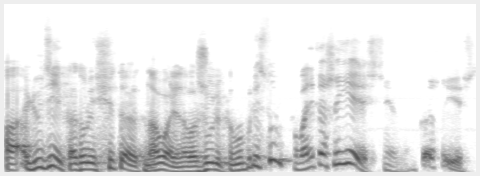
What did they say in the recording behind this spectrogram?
А людей, которые считают Навального жуликом и преступником, они, конечно, есть. Нет, конечно, есть.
